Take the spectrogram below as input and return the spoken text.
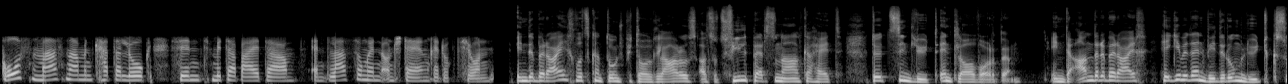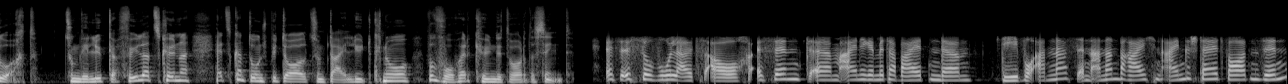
großen Maßnahmenkatalog sind Mitarbeiterentlassungen und Stellenreduktion. In dem Bereich, wo das Kantonsspital Glarus also zu viel Personal hatte, dort sind Leute entlassen worden. In den anderen Bereich haben wir dann wiederum Leute gesucht. Um die Lücke füllen zu können, hat das Kantonsspital zum Teil Leute genommen, die vorher gekündigt worden sind. Es ist sowohl als auch. Es sind ähm, einige Mitarbeitende, die woanders in anderen Bereichen eingestellt worden sind.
